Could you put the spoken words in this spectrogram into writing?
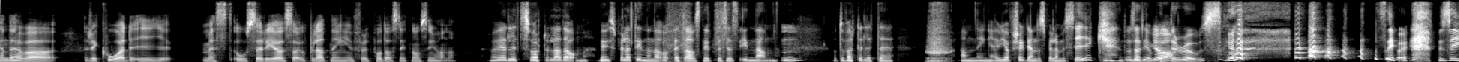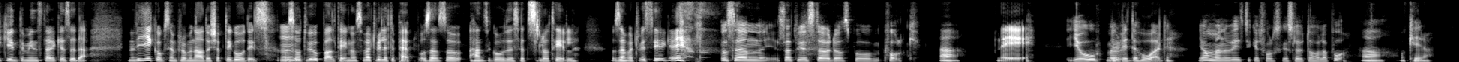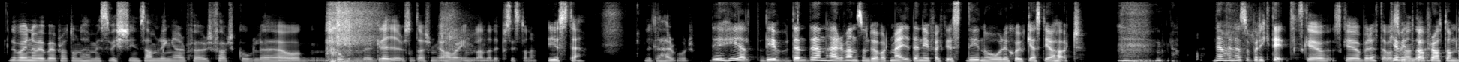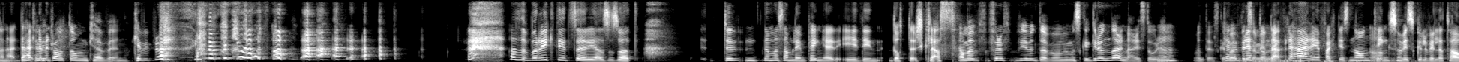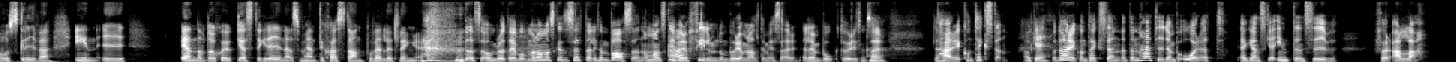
Kan det här vara rekord i mest oseriösa uppladdning inför ett poddavsnitt någonsin, Johanna? Men vi hade lite svårt att ladda om. Vi har ju spelat in en, ett avsnitt precis innan. Mm. Och då var det lite amning här. Jag försökte ändå spela musik. Då satt jag på Ja. The Rose. Så jag, musik är ju inte min starka sida. Men vi gick också en promenad och köpte godis. Mm. Och så åt vi upp allting och så vart vi lite pepp. Och sen så hans godiset slå till. Och sen vart vi sega igen. Och sen satt vi och störde oss på folk. Ah. Nej, Jo, men men, lite hård. ja, men vi tycker att folk ska sluta hålla på. Ja, okej då. Det var ju när vi började prata om det här med Swish-insamlingar för förskole och skolgrejer och sånt där som jag har varit inblandad i på sistone. Just det. Lite härvor. Det är helt, det är, den, den härvan som du har varit med i, den är ju faktiskt, det är nog det sjukaste jag har hört. Nej men alltså på riktigt. Ska jag, ska jag berätta vad Kan som vi inte hände? bara prata om den här? Det här kan nej, vi men, prata om Kevin? kan vi prata kan vi prata om det här? Alltså på riktigt så är det ju alltså så att du, när man samlar in pengar i din dotters klass. Ja, men för, vänta, om vi ska grunda den här historien. Mm. Vänta, Kan du berätta om det här? För det här är faktiskt någonting Ja. som vi skulle vilja ta och skriva in i en av de sjukaste grejerna som hänt i Sjöstan på väldigt länge. alltså området där jag bor. Men om man ska sätta liksom basen, om man skriver Ja. en film, då börjar man alltid med så här, eller en bok, då är det liksom så här, Ja. det här är kontexten. Okej. Och det här är kontexten, att den här tiden på året är ganska intensiv för alla.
